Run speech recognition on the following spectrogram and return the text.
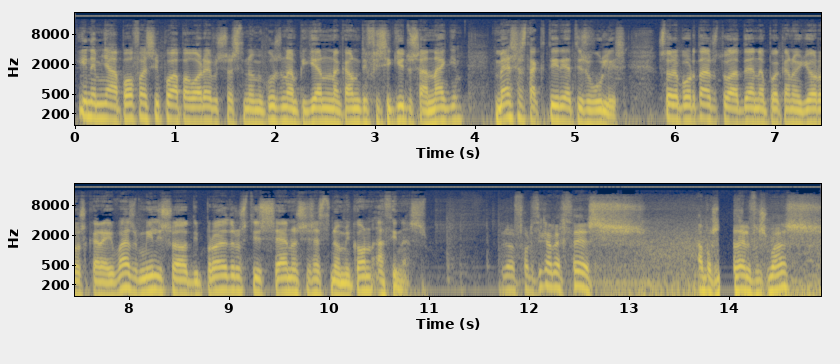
Είναι μια απόφαση που απαγορεύει στους αστυνομικούς να πηγαίνουν να κάνουν τη φυσική τους ανάγκη μέσα στα κτίρια της Βουλής. Στο ρεπορτάζ του Αντένα που έκανε ο Γιώργος Καραϊβάς, μίλησε ο αντιπρόεδρος της Ένωσης Αστυνομικών Αθήνας. Πληροφορηθήκαμε χθες από συναδέλφους μας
